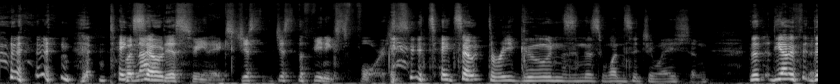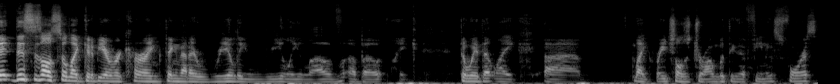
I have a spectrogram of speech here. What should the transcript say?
But takes not out this Phoenix, just just the Phoenix Force. it takes out three goons in this one situation. The the other th- th- this is also like going to be a recurring thing that I really really love about like the way that like uh like Rachel's drawn with the Phoenix Force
